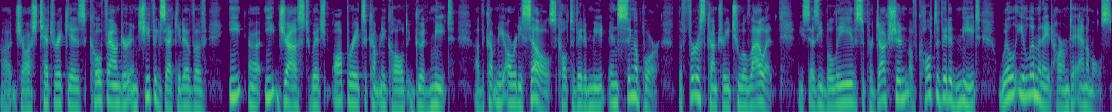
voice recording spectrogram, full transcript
Uh, Josh Tetrick is co founder and chief executive of Eat, uh, Eat Just, which operates a company called Good Meat. Uh, the company already sells cultivated meat in Singapore Singapore, the first country to allow it. He says he believes the production of cultivated meat will eliminate harm to animals.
